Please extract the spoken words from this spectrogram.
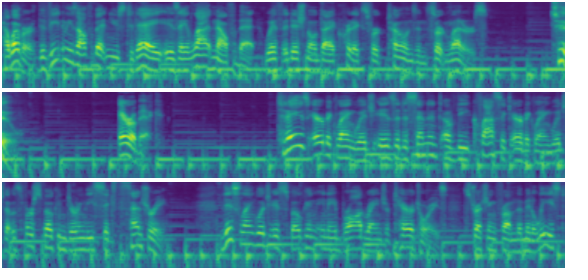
However, the Vietnamese alphabet in use today is a Latin alphabet, with additional diacritics for tones in certain letters. 2. Arabic. Today's Arabic language is a descendant of the classic Arabic language that was first spoken during the 6th century. This language is spoken in a broad range of territories, stretching from the Middle East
